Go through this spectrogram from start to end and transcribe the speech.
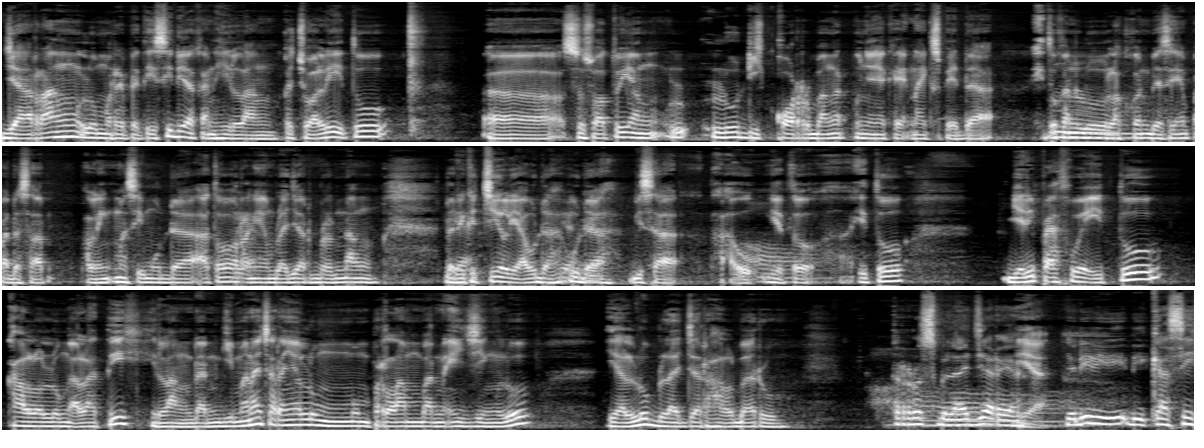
jarang lu merepetisi dia akan hilang. Kecuali itu eh, sesuatu yang lu, lu di core banget punyanya kayak naik sepeda. Itu kan lu lakukan biasanya pada saat paling masih muda atau orang yang belajar berenang dari kecil ya udah udah bisa tahu gitu. Nah, itu jadi pathway itu kalau lu nggak latih hilang dan gimana caranya lu memperlambat aging lu? Ya lu belajar hal baru. Terus belajar ya. Iya. Jadi di- dikasih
